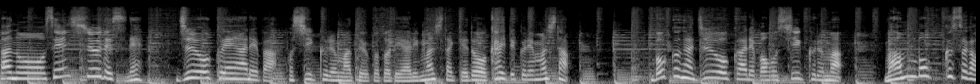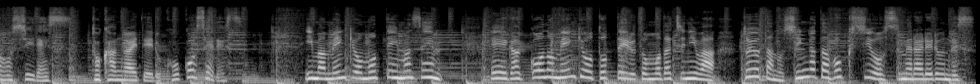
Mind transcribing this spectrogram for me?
あの先週ですね10億円あれば欲しい車ということでやりましたけど書いてくれました。僕が10億あれば欲しい車ワンボックスが欲しいですと考えている高校生です。今免許を持っていません、えー、学校の免許を取っている友達にはトヨタの新型ヴォクシーを勧められるんです。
